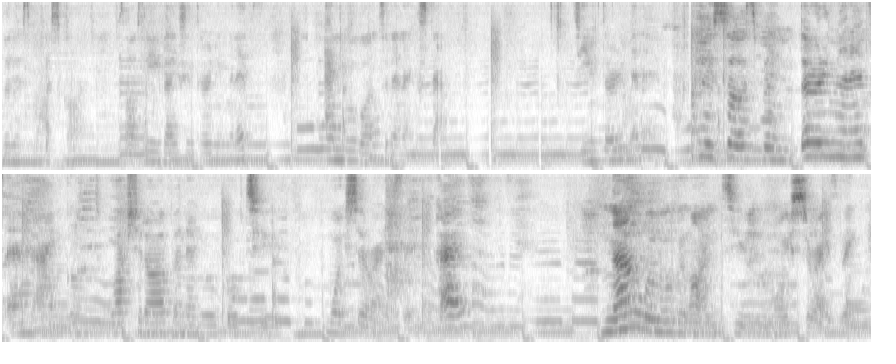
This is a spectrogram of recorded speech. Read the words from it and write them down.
with this mask on. So I'll see you guys in 30 minutes and move on to the next step. See you in 30 minutes. Okay, so it's been 30 minutes and I'm going to wash it off and then we'll go to moisturizing, okay? Now we're moving on to moisturizing.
